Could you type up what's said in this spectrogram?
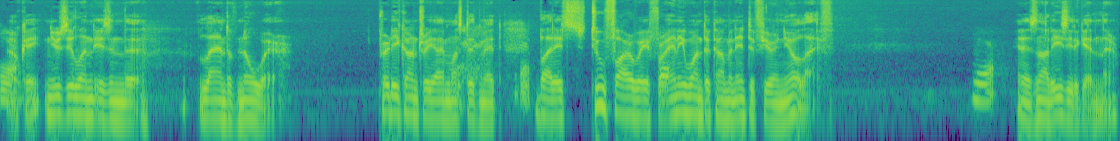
Yeah. Okay, New Zealand is in the land of nowhere. Pretty country, I must admit, Yeah. but it's too far away for Yeah. anyone to come and interfere in your life, Yeah. and it's not easy to get in there.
